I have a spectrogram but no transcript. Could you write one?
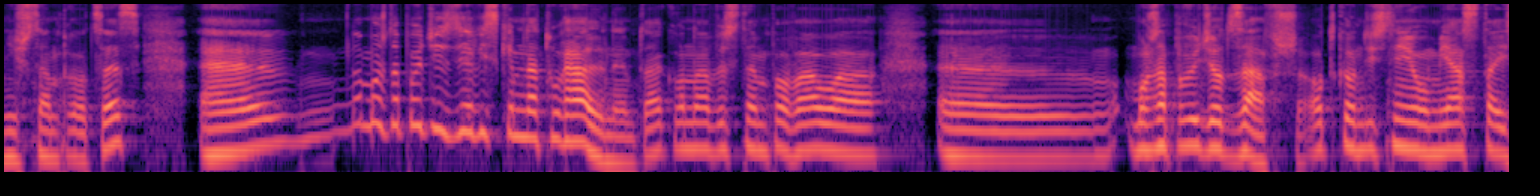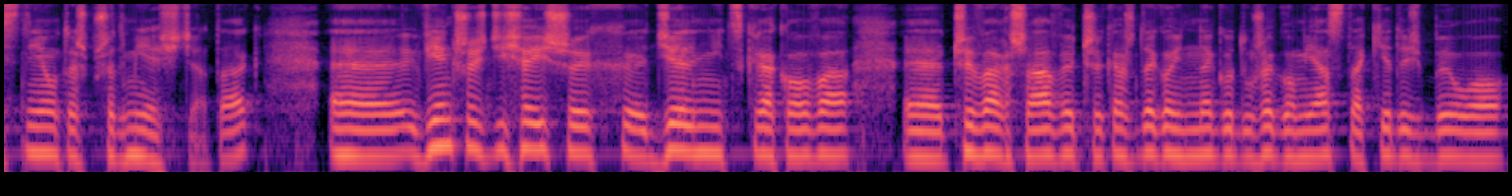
niż sam proces, e, no można powiedzieć zjawiskiem naturalnym. Tak? Ona występowała, można powiedzieć, od zawsze. Odkąd istnieją miasta, istnieją też przedmieścia. Tak? Większość dzisiejszych dzielnic Krakowa, czy Warszawy, czy każdego innego dużego miasta kiedyś było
